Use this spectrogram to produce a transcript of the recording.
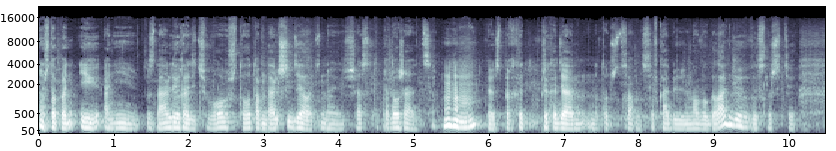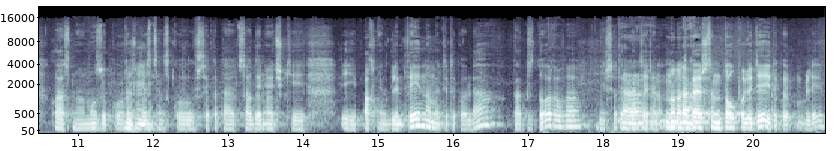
ну, чтобы они, и они знали, ради чего, что там дальше делать. Ну и сейчас это продолжается. То есть, приходя на тот же самый Севкабель Новую Голландию, вы слышите классную музыку рождественскую, все катаются огонечки и пахнет глинтвейном, и ты такой, да, как здорово, не все так А, потеряно. Но да. натыкаешься на толпу людей и такой, блин,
